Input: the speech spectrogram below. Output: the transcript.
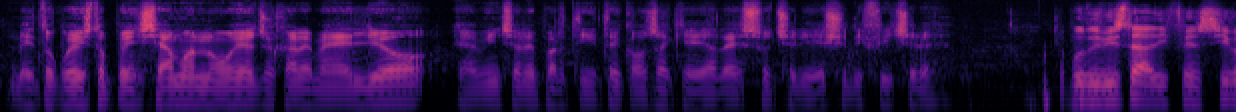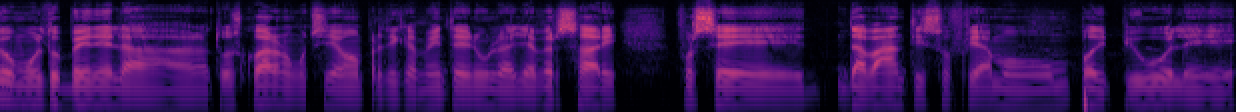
Detto questo pensiamo a noi a giocare meglio e a vincere le partite, cosa che adesso ci riesce difficile. Dal punto di vista difensivo molto bene la, la tua squadra, non concediamo praticamente nulla agli avversari, forse davanti soffriamo un po' di più, le,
